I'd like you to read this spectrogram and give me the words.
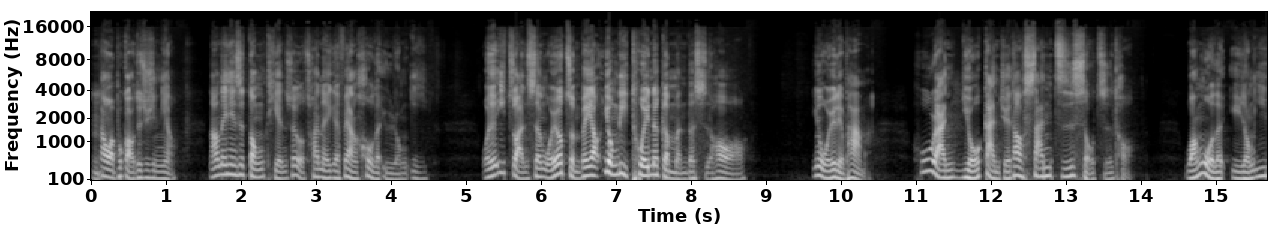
那我不管，我就继续尿。然后那天是冬天，所以我穿了一个非常厚的羽绒衣。我就一转身，我又准备要用力推那个门的时候哦，因为我有点怕嘛，忽然有感觉到三只手指头往我的羽绒衣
